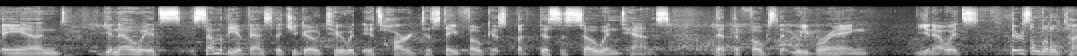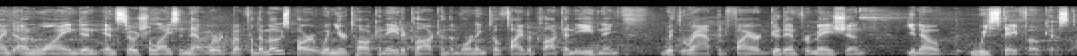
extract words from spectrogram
And, you know, it's some of the events that you go to, it, it's hard to stay focused, but this is so intense that the folks that we bring, you know, it's there's a little time to unwind and, and socialize and network. But for the most part, when you're talking eight o'clock in the morning till five o'clock in the evening with rapid fire good information, you know, we stay focused.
